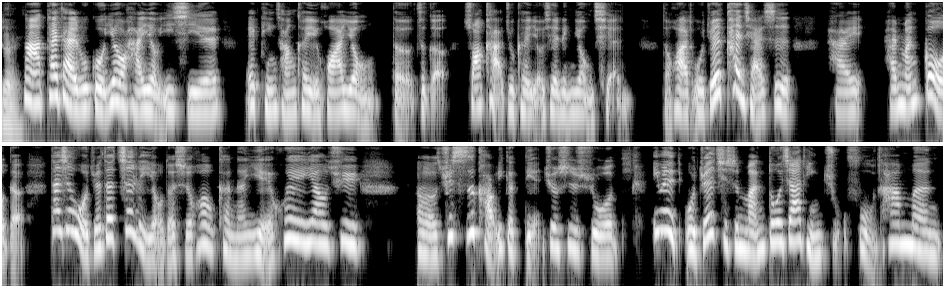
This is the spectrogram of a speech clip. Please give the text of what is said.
对，那太太如果又还有一些哎平常可以花用的这个刷卡就可以有一些零用钱的话，我觉得看起来是还还蛮够的。但是我觉得这里有的时候可能也会要去呃去思考一个点，就是说，因为我觉得其实蛮多家庭主妇他们。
